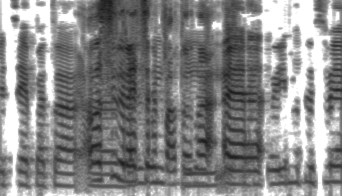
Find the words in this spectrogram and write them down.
recepata. Osim uh, recepata, da. Uh, koje imate sve,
